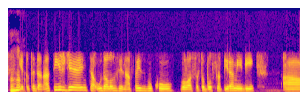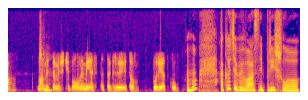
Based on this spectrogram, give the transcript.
Uh-huh. Je to teda na týždeň, tá udalosť je na Facebooku, volá sa to Bosna pyramídy a máme tam ešte voľné miesta, takže je to v poriadku. Uh-huh. Ako tebe vlastne prišlo o,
